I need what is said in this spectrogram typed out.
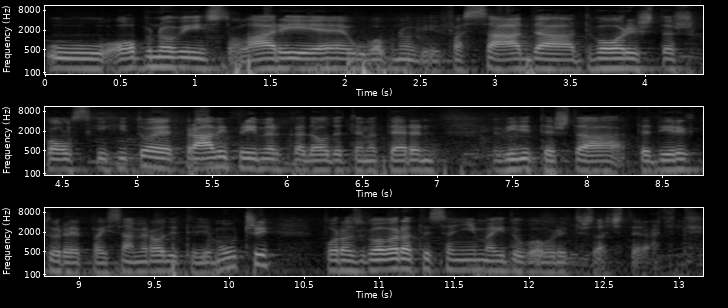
u obnovi stolarije, u obnovi fasada, dvorišta školskih i to je pravi primer kada odete na teren, vidite šta te direktore pa i same roditelje muči, porazgovarate sa njima i dogovorite šta ćete raditi.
